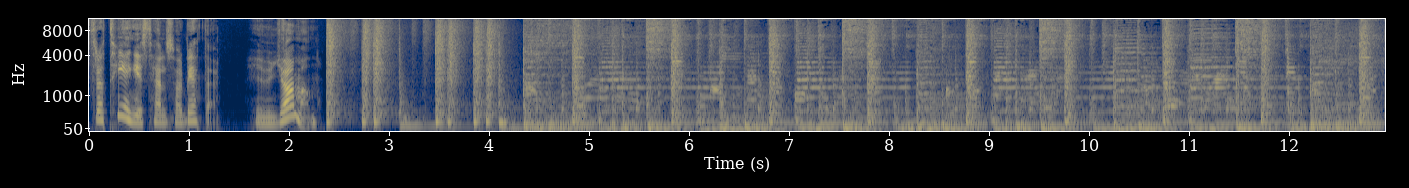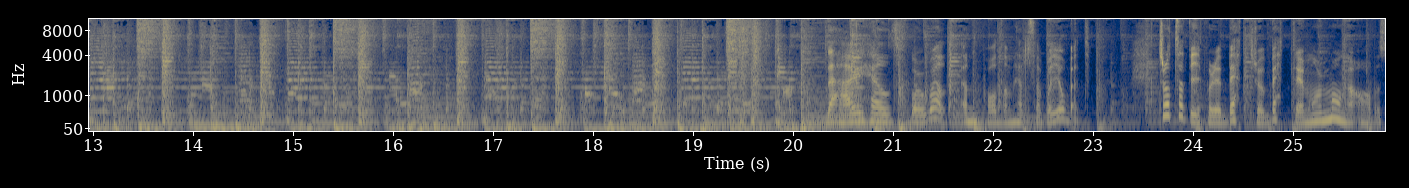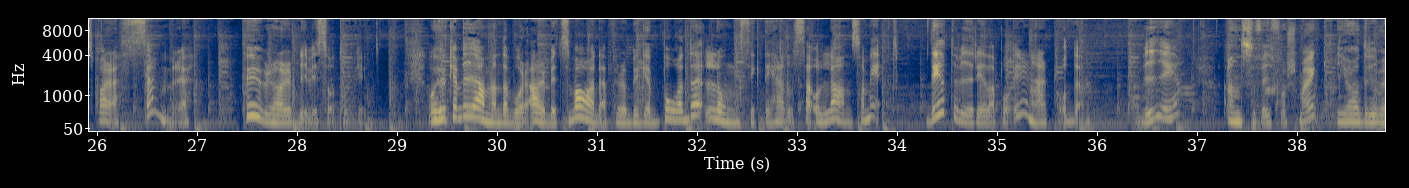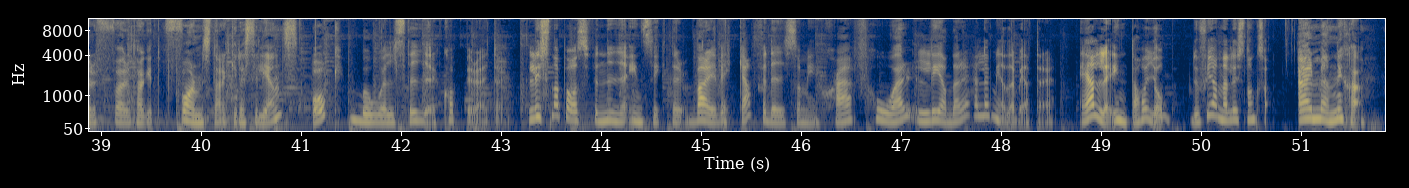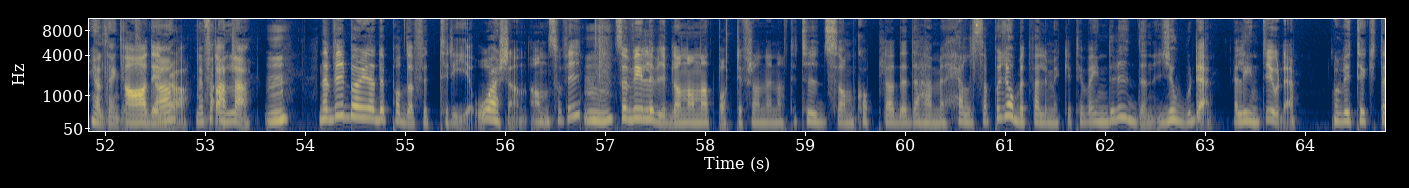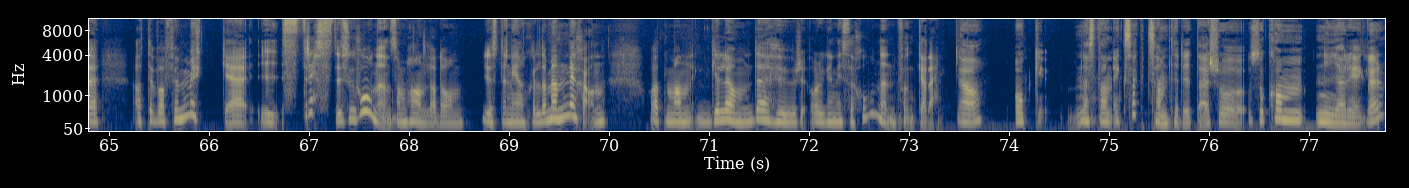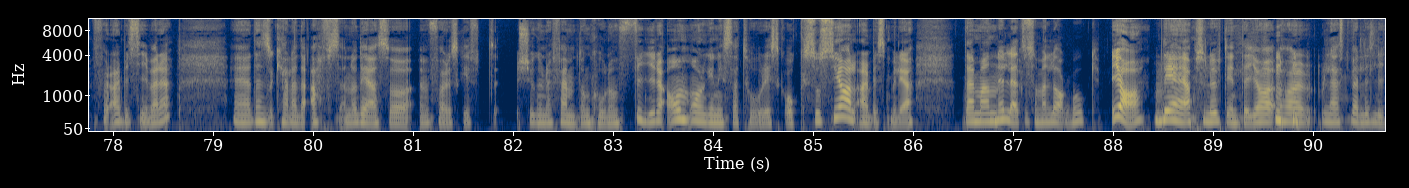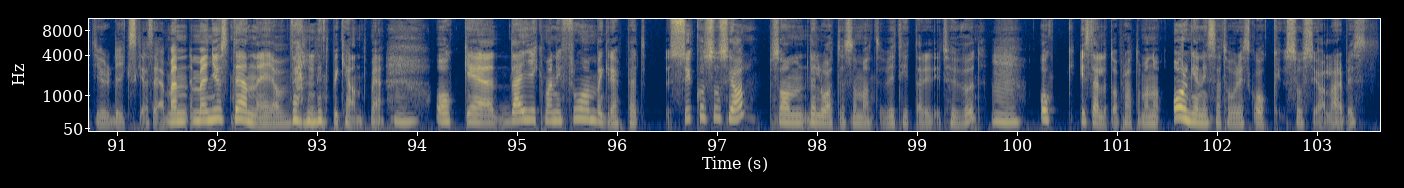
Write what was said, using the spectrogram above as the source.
Strategiskt hälsoarbete. Hur gör man? Det här är Health for Wealth, en podd om hälsa på jobbet. Trots att vi får det bättre och bättre mår många av oss bara sämre. Hur har det blivit så tokigt? Och hur kan vi använda vår arbetsvardag för att bygga både långsiktig hälsa och lönsamhet? Det tar vi reda på i den här podden. Vi är Ann-Sofie Forsmark. Jag driver företaget Formstark Resiliens och Boel Stier, copywriter. Lyssna på oss för nya insikter varje vecka för dig som är chef, HR, ledare eller medarbetare. Eller inte har jobb. Du får gärna lyssna också. är människa, helt enkelt. Ja, det är bra. Det är för alla. Mm. När vi började podda för tre år sedan, Ann-Sofie, Mm. så ville vi bland annat bort ifrån en attityd som kopplade det här med hälsa på jobbet väldigt mycket till vad individen gjorde eller inte gjorde. Och vi tyckte att det var för mycket i stressdiskussionen som handlade om just den enskilda människan. Och att man glömde hur organisationen funkade. Ja, och nästan exakt samtidigt där så, så kom nya regler för arbetsgivare, eh, den så kallade AFSen, och det är alltså en föreskrift 2015 kolon 4 om organisatorisk och social arbetsmiljö. Där man, Nu lät det som en lagbok. ja, det är absolut inte. Jag har läst väldigt lite juridik, ska jag säga. Men, men just den är jag väldigt bekant med. Och eh, där gick man ifrån begreppet psykosocial, som det låter som att vi tittar i ditt huvud, Mm. och istället då pratar man om organisatorisk och social arbetsmiljö,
